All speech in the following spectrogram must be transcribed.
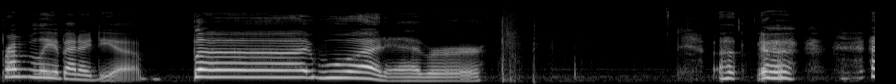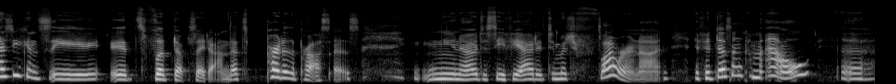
Probably a bad idea, but whatever. Uh, uh, as you can see, it's flipped upside down. That's part of the process, you know, to see if you added too much flour or not. If it doesn't come out, uh,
